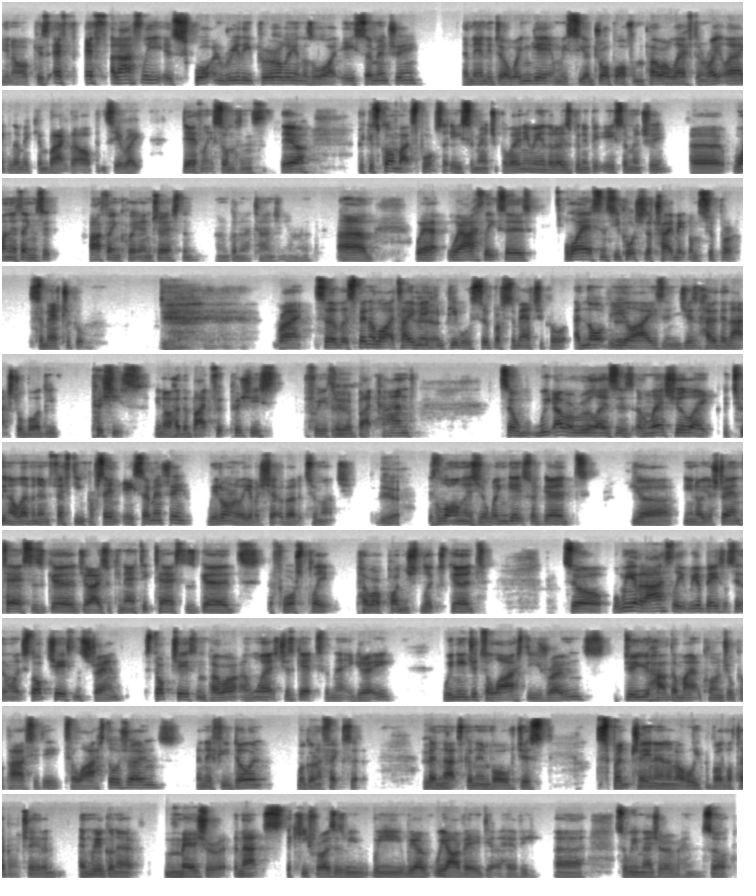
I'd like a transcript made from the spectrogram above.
you know, because if if an athlete is squatting really poorly and there's a lot of asymmetry, and then they do a Wingate and we see a drop off in power left and right leg, then we can back that up and say, right, definitely something's there. Because combat sports are asymmetrical anyway, there is going to be asymmetry. Uh, one of the things that I find quite interesting, I'm going to a tangent here now, um, where, where athletes is a lot of S&C coaches are trying to make them super symmetrical Yeah. Yeah. yeah. right? So we spend a lot of time Yeah. making people super symmetrical and not realizing just how the natural body pushes, you know, how the back foot pushes before you throw your back hand. So we our rule is, is unless you're like between 11 and 15% asymmetry, we don't really give a shit about it too much. Yeah. As long as your Wingates are good, your, you know, your strength test is good, your isokinetic test is good, the force plate power punch looks good. So when we have an athlete, we're basically saying, like, stop chasing strength, stop chasing power, and let's just get to the nitty gritty. We need you to last these rounds. Do you have the mitochondrial capacity to last those rounds? And if you don't, we're going to fix it. Yeah. And that's going to involve just sprint training and a whole heap of other type of training. And we're going to measure it. And that's the key for us is we we we are we are very data heavy. Uh, so we measure everything. So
